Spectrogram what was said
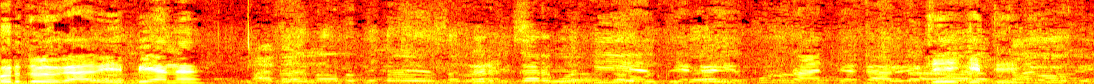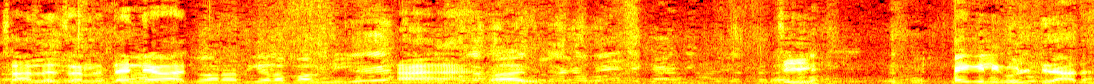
उर्दुळ गाव आहे. बियाणं? ठीक आहे ठीक चालेल चालेल. धन्यवाद. हा. ठीक. काय गेली गोल्टी दादा?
